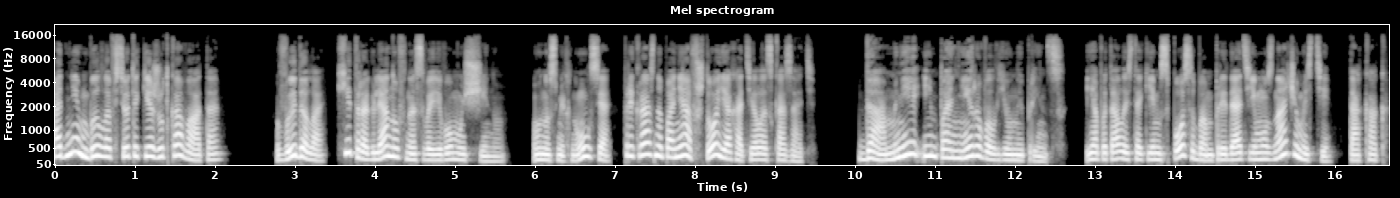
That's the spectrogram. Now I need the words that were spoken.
Одним было все-таки жутковато. Выдала, хитро глянув на своего мужчину. Он усмехнулся, прекрасно поняв, что я хотела сказать. Да, мне импонировал юный принц. Я пыталась таким способом придать ему значимости, так как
